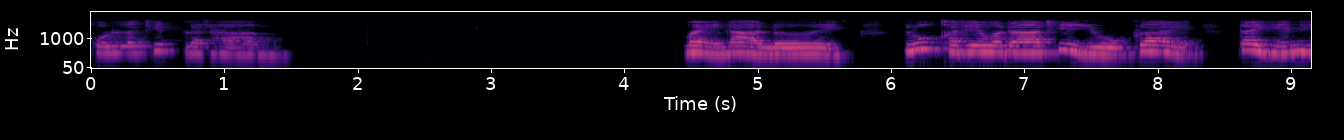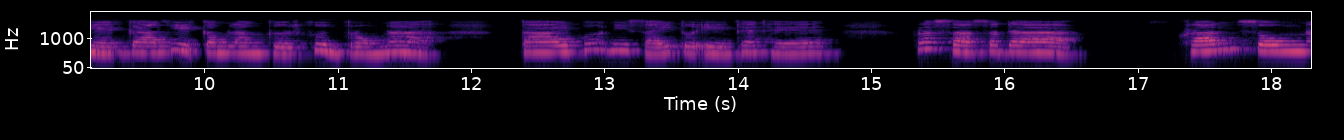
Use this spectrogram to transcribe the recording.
คนละทิศละทาง ไม่น่าเลย ลูกคเทวดาที่อยู่ใกล้ ได้เห็นเหตุการณ์ที่กำลังเกิดขึ้นตรงหน้า ตายเพราะนิสัยตัวเองแท้ๆ พระศาสดา ครั้นทรงน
